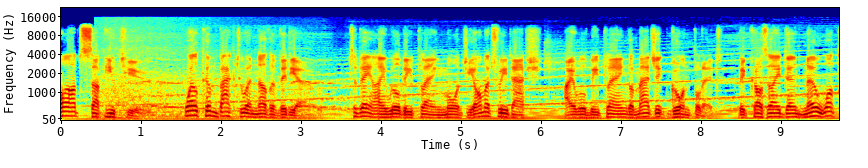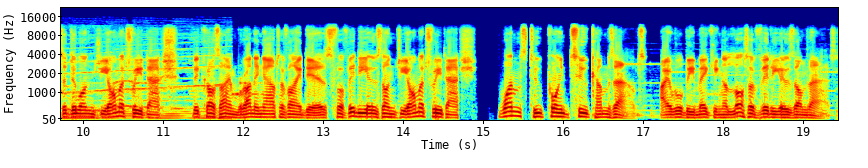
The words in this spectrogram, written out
What's up YouTube? Welcome back to another video. Today I will be playing more Geometry Dash. I will be playing the Magic Gauntlet because I don't know what to do on Geometry Dash because I'm running out of ideas for videos on Geometry Dash. Once 2.2 comes out, I will be making a lot of videos on that.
